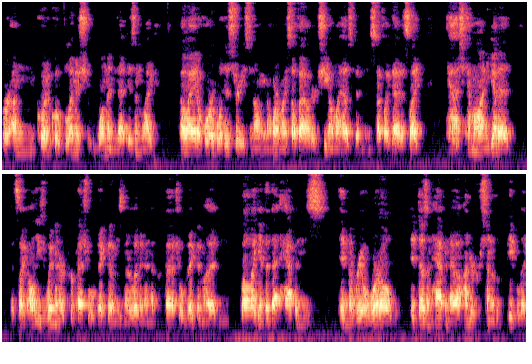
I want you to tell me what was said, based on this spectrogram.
or un quote unquote blemished woman that isn't like oh, I had a horrible history, so now I'm going to whore myself out or cheat on my husband and stuff like that. It's like, gosh, come on, you got to. It's like all these women are perpetual victims and they're living in a perpetual victimhood. And while I get that that happens in the real world, it doesn't happen to 100% of the people that.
